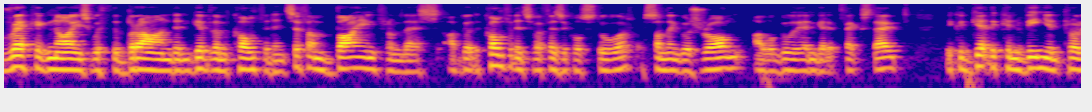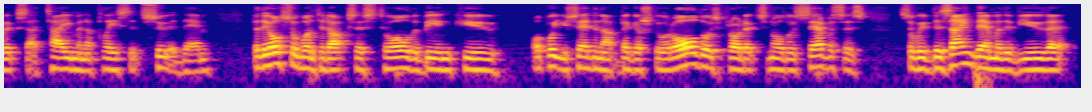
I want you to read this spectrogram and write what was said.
recognize with the brand and give them confidence. If I'm buying from this, I've got the confidence of a physical store. If something goes wrong, I will go there and get it fixed out. They could get the convenient products at a time and a place that suited them. But they also wanted access to all the B&Q, what you said in that bigger store, all those products and all those services. So we've designed them with a view that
